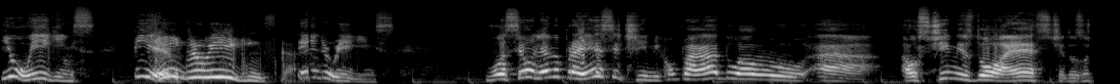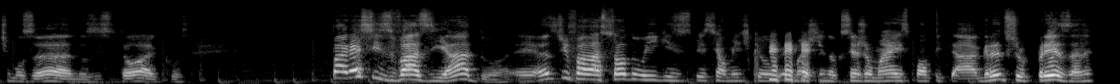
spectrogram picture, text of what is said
E o Wiggins, Pierre, Andrew Wiggins, cara. Andrew Wiggins. Você olhando para esse time comparado ao, a, aos times do Oeste dos últimos anos, históricos, parece esvaziado. É, antes de falar só do Wiggins, especialmente, que eu imagino que seja o mais palpitar, a grande surpresa, né?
